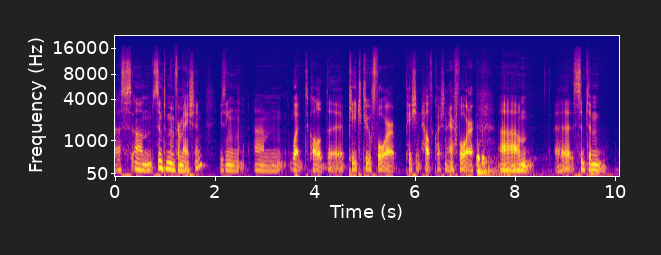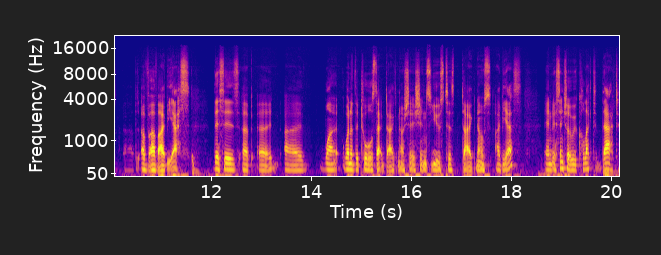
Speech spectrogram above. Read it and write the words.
uh, s- um, symptom information using um, what's called the PHQ-4 Patient Health Questionnaire for um, symptom of, of IBS. This is a, a, a one, one of the tools that diagnosticians use to diagnose IBS. And essentially, we collect that.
